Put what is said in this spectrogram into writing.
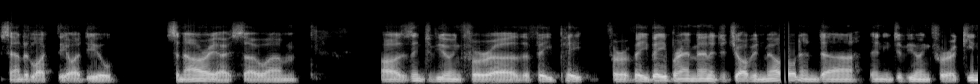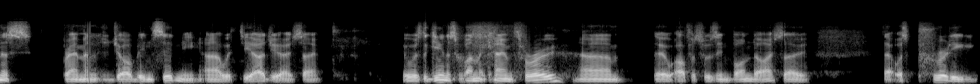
sounded like the ideal scenario. So um, I was interviewing for uh, the VP for a VB brand manager job in Melbourne, and uh, then interviewing for a Guinness brand manager job in Sydney uh, with Diageo. So it was the Guinness one that came through. Um, their office was in Bondi, so that was pretty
